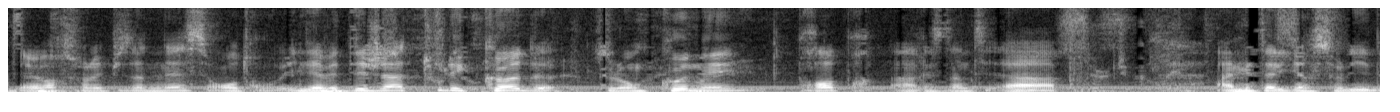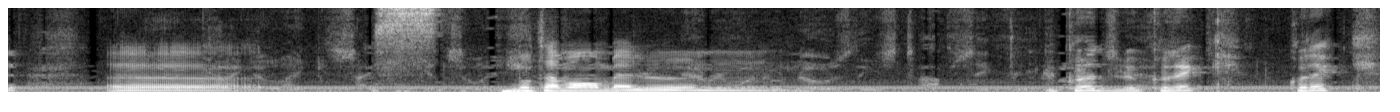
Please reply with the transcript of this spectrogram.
vous allez voir sur l'épisode NES, on retrouve, il y avait déjà tous les codes que l'on connaît propres à Resident à, à Metal Gear Solid. Euh, notamment bah, le, le code, le codec, codec.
